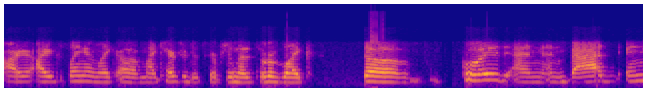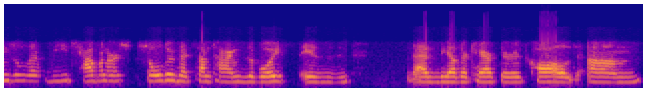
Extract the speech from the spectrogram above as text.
I I explain in like uh, my character description that it's sort of like the good and, and bad angel that we each have on our shoulder that sometimes the voice is as the other character is called um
